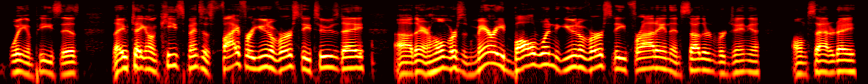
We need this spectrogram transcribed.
William Peace is. They take on Keith Spence's Pfeiffer University Tuesday. Uh, they're home versus Mary Baldwin University Friday, and then Southern Virginia on Saturday.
